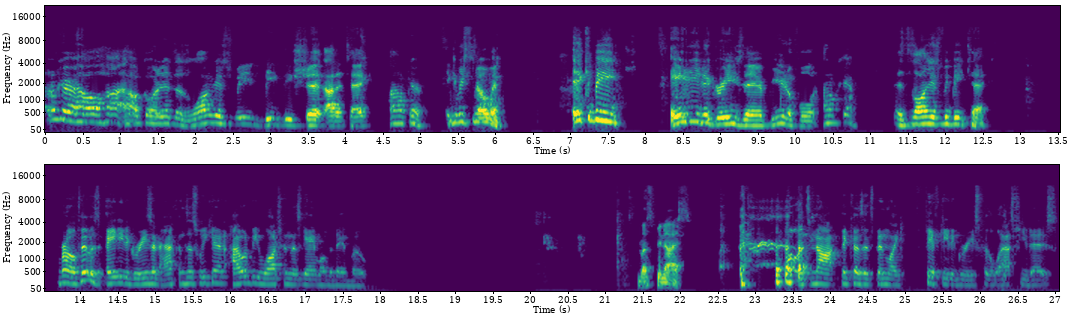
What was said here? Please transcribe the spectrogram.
I don't care how hot, how cold it is, as long as we beat the shit out of Tech. I don't care. It could be snowing. It could be 80 degrees there, beautiful. I don't care. As long as we beat Tech. Bro, if it was 80 degrees in Athens this weekend, I would be watching this game on the damn boat. Must be nice. Well, it's not because it's been like 50 degrees for the last few days.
